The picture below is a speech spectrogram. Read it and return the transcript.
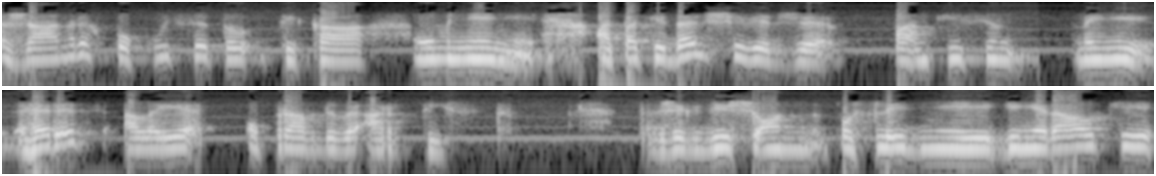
žánrech, pokud se to týká umění. A taky další věc, že pan Kisin není herec, ale je opravdový artist. Takže když on poslední generálky,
